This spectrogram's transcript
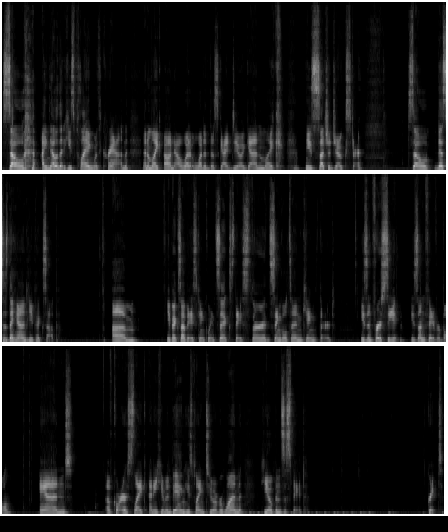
So I know that he's playing with Kran, and I'm like, oh no, what what did this guy do again? Like, he's such a jokester. So this is the hand he picks up. Um, he picks up Ace King Queen six, Ace third, Singleton King third. He's in first seat. He's unfavorable, and of course, like any human being, he's playing two over one. He opens a spade. Great.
